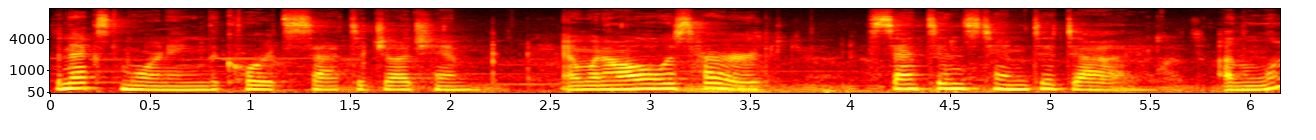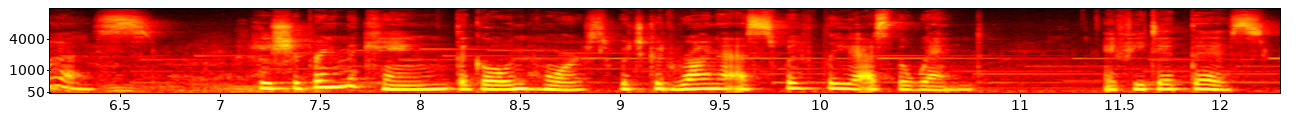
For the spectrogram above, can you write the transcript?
The next morning the court sat to judge him, and when all was heard, sentenced him to die, unless he should bring the king the golden horse which could run as swiftly as the wind if he did this,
